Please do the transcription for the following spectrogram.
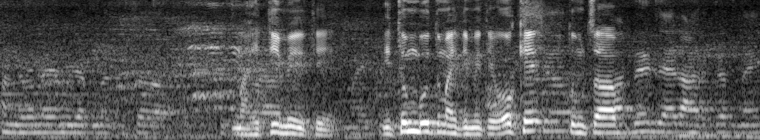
संग्रहालयामध्ये आपल्याला त्याचं माहिती मिळते. इथूनभूत माहिती मिळते. ओके तुमचा भेट द्यायला हरकत नाही.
